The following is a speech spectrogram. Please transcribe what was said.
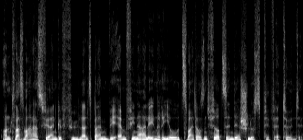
Und was war das für ein Gefühl, als beim WM-Finale in Rio 2014 der Schlusspfiff ertönte?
